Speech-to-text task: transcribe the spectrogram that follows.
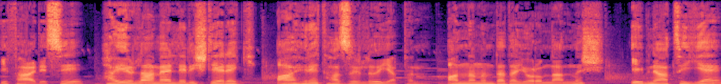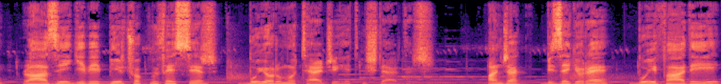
ifadesi, hayırlı ameller işleyerek ahiret hazırlığı yapın anlamında da yorumlanmış, İbn Atiye, Razi gibi birçok müfessir bu yorumu tercih etmişlerdir. Ancak bize göre bu ifadeyi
